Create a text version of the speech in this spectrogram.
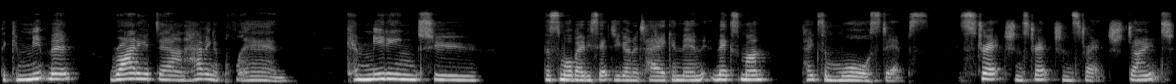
the commitment, writing it down, having a plan, committing to the small baby steps you're going to take. And then next month, take some more steps. Stretch and stretch and stretch. Don't,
